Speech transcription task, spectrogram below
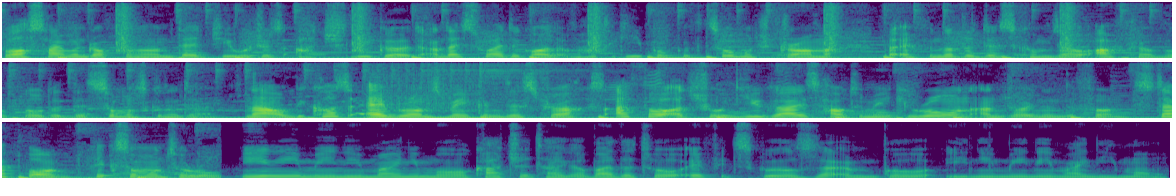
While Simon dropped one on Deji, which was actually good, and I swear to god I've had to keep up with so much drama that if another disc comes out after I've uploaded this, someone's gonna die. Now, because everyone's making diss tracks, I thought I'd show you guys how to make your own and join in the fun. Step 1, pick someone to roll. Eeny, meeny, miny, mo, catch a tiger by the toe, if it squeals, let him go, eeny, meeny, miny, mo.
